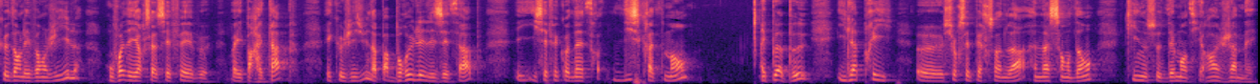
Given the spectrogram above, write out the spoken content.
que dans l'Évangile. On voit d'ailleurs que ça s'est fait voyez, par étapes et que Jésus n'a pas brûlé les étapes. Il s'est fait connaître discrètement et peu à peu, il a pris euh, sur ces personnes-là un ascendant qui ne se démentira jamais.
